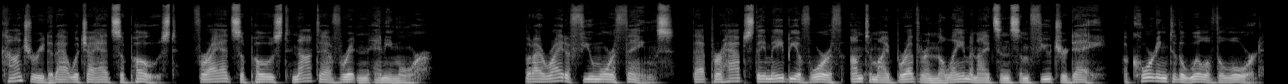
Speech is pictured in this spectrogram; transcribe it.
contrary to that which I had supposed, for I had supposed not to have written any more. But I write a few more things, that perhaps they may be of worth unto my brethren the Lamanites in some future day, according to the will of the Lord.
